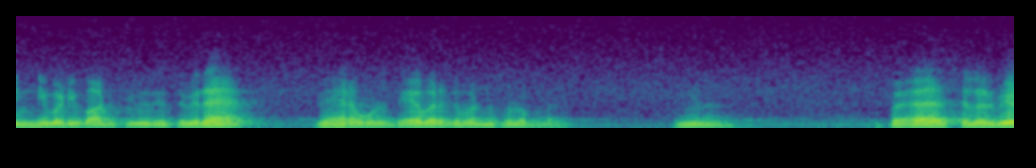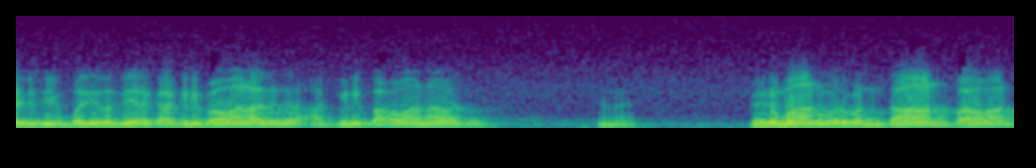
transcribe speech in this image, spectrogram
எண்ணி வழிபாடு செய்வதை தவிர வேற ஒரு தேவருக்கு சொல்லப்படாது சொல்லக்கூடாது? இப்ப சிலர் வேள்வி செய்யும் போது இது வந்து எனக்கு அக்னி பகவான் அதுங்கிற அக்னி பகவானாவது என்ன? பெருமான் ஒருவன் தான் பகவான்.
